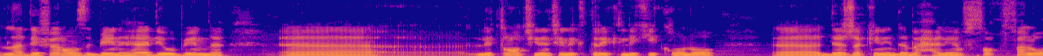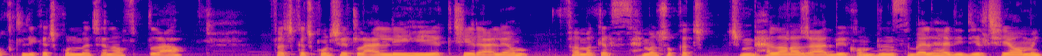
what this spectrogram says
la différence بين هادي وبين آه les trottinettes électriques اللي كيكونوا آه déjà كاينين دابا حاليا في السوق. فالوقت اللي كتكون مثلا في الطلعة فاش كتكون شي طلعة اللي هي كثيره عليهم فما كتستحملش وكتمشي بحال راجعة بكم. بالنسبة لهذه ديال شياومي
